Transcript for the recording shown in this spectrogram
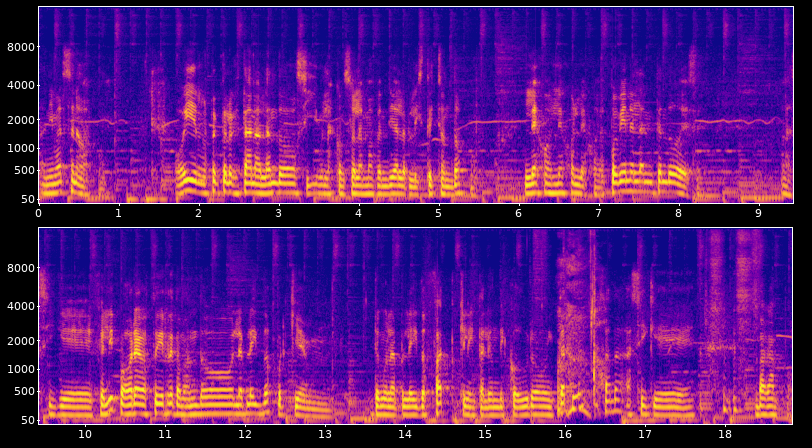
animarse nomás. Oye, respecto a lo que estaban hablando, sí, las consolas más vendidas, la PlayStation 2. po. Lejos, lejos, lejos. Después viene la Nintendo DS. Así que feliz, ahora estoy retomando la Play 2 porque mm, tengo la Play 2 Fat que le instalé un disco duro interno, SATA, así que bacán. po.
